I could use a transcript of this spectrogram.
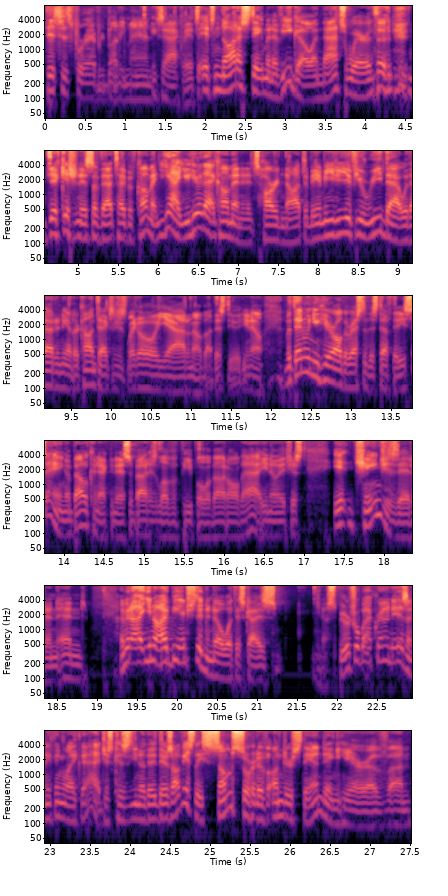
this is for everybody, man. Exactly. It's it's not a statement of ego, and that's where the dickishness of that type of comment. Yeah, you hear that comment, and it's hard not to be. I mean, if you read that without any other context, it's just like, oh yeah, I don't know about this dude, you know. But then when you hear all the rest of the stuff that he's saying about connectedness, about his love of people, about all that, you know, it just it changes it. And and I mean, I you know, I'd be interested to know what this guy's you know spiritual background is anything like that just because you know there, there's obviously some sort of understanding here of um,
